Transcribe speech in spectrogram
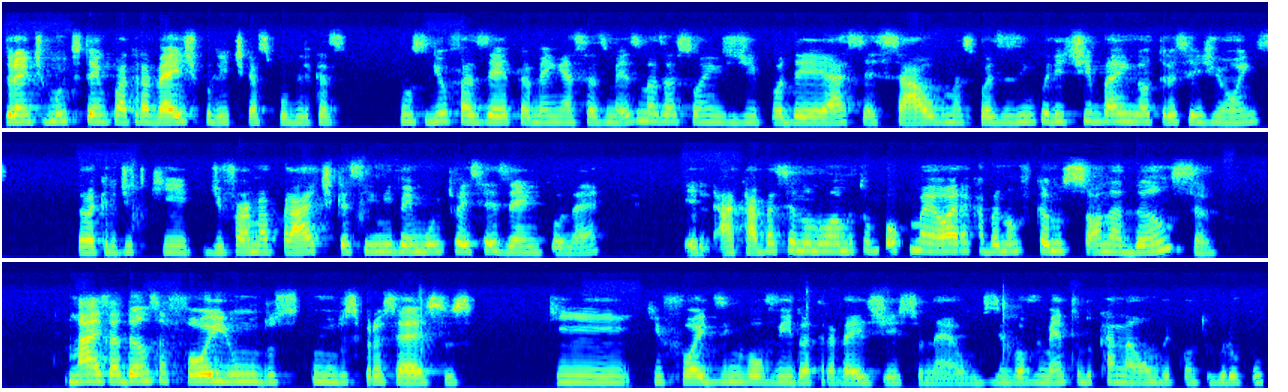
durante muito tempo através de políticas públicas conseguiu fazer também essas mesmas ações de poder acessar algumas coisas em Curitiba e em outras regiões então, acredito que, de forma prática, assim, me vem muito esse exemplo, né? Ele acaba sendo num âmbito um pouco maior, acaba não ficando só na dança, mas a dança foi um dos, um dos processos que, que foi desenvolvido através disso, né? O desenvolvimento do Canaumba enquanto grupo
